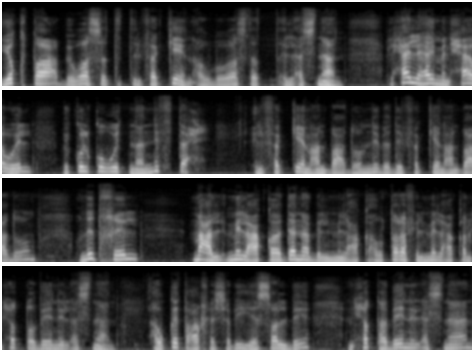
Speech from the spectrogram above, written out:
يقطع بواسطة الفكين أو بواسطة الأسنان. الحالة هاي بنحاول بكل قوتنا نفتح الفكين عن بعضهم نبعد الفكين عن بعضهم وندخل مع الملعقة دنب الملعقة أو طرف الملعقة نحطه بين الأسنان أو قطعة خشبية صلبة نحطها بين الأسنان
